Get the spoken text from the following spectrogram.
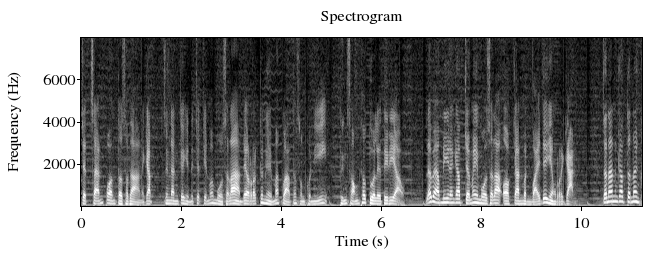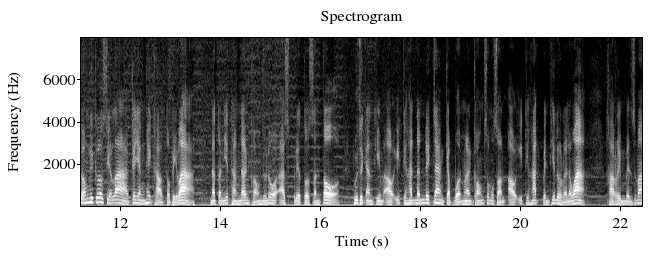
700,000 ปอนด์ต่อสัปดาห์นะครับ ซึ่งนั่นก็เห็นได้ชัดเจนว่าโมซาลาได้รับค่าเหนื่อยมากกว่าทั้งสองคนนี้ถึง 2 เท่าตัวเลยทีเดียว และแบบนี้นะครับจะไม่โมซาลาออกการหวั่นไหวได้อย่างไรกัน จากนั้นครับทางด้านของนิโคลเซียร่าก็ยังให้ข่าวต่อไปว่า ณตอนนี้ทางด้านของนูโนอัสเปเรโตซันโตผู้จัดการทีมอัลอิติฮัดนั้นได้แจ้งกับบริหารของสโมสรอัลอิติฮัดเป็นที่เรียบร้อยแล้วว่า คาริมเบนซามา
